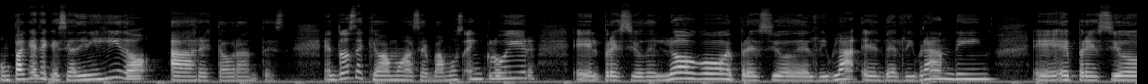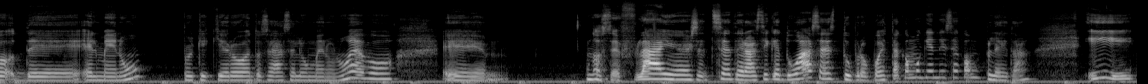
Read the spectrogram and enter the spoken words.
Un paquete que sea dirigido a restaurantes. Entonces, ¿qué vamos a hacer? Vamos a incluir el precio del logo, el precio del, del rebranding, eh, el precio del menú, porque quiero entonces hacerle un menú nuevo, eh, no sé, flyers, etcétera. Así que tú haces tu propuesta como quien dice completa y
